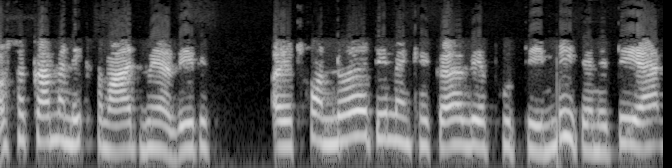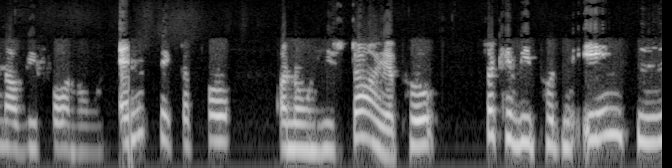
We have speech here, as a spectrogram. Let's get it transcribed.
Og så gør man ikke så meget mere ved det. Og jeg tror, noget af det, man kan gøre ved at putte det i medierne, det er, når vi får nogle ansigter på og nogle historier på, så kan vi på den ene side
